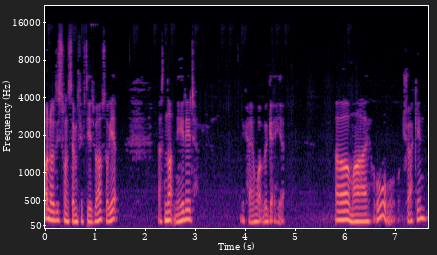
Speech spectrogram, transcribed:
Oh no, this one's 750 as well. So yep, that's not needed. Okay, and what we get here? Oh my! Oh, tracking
